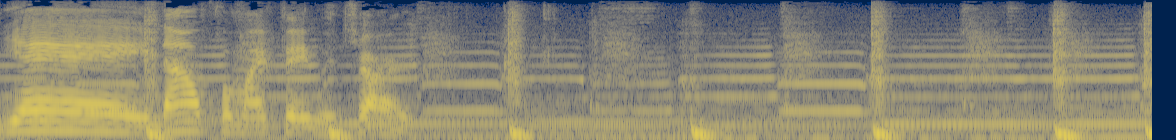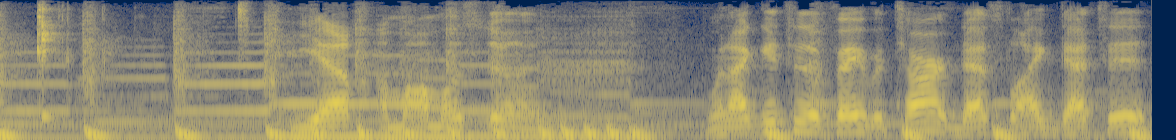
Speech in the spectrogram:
Yay! Now for my favorite chart. Yep, I'm almost done. When I get to the favorite chart, that's like, that's it.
